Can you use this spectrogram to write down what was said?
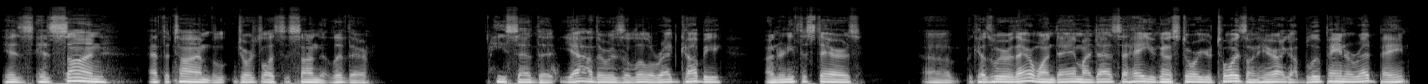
His his son at the time, George Lutz's son that lived there, he said that yeah, there was a little red cubby underneath the stairs. Uh, because we were there one day and my dad said, Hey, you're going to store your toys on here. I got blue paint or red paint.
